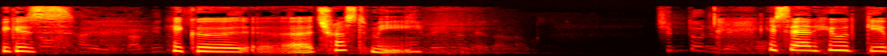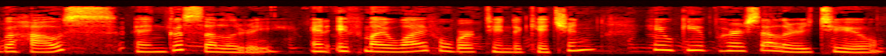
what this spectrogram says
because he could uh, trust me. He said he would give a house and good salary, and if my wife worked in the kitchen, he would give her salary too.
